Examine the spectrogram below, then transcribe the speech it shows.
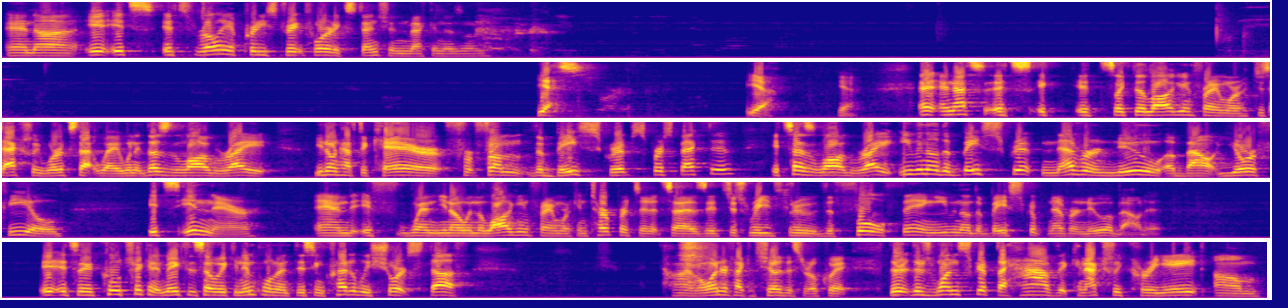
And uh, it, it's, it's really a pretty straightforward extension mechanism. Yes. Yeah, yeah. And, and that's it's it, it's like the logging framework just actually works that way. When it does the log write, you don't have to care for, from the base script's perspective. It says log write, even though the base script never knew about your field. It's in there, and if when you know when the logging framework interprets it, it says it just reads through the full thing, even though the base script never knew about it. it it's a cool trick, and it makes it so we can implement this incredibly short stuff time. I wonder if I can show this real quick. There, there's one script I have that can actually create. Um,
